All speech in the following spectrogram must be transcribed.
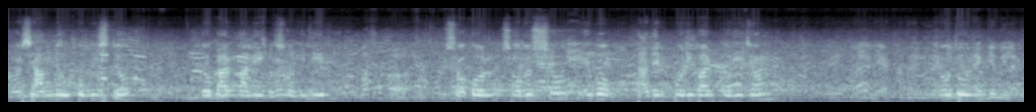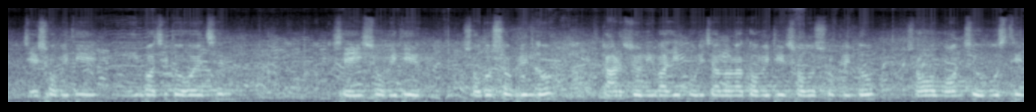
আমার সামনে উপবিষ্ট দোকান মালিক সমিতির সকল সদস্য এবং তাদের পরিবার, পরিজন নতুন যে সমিতি নির্বাচিত হয়েছেন, সেই সমিতির সদস্যবৃন্দ, কার্যনির্বাহী পরিচালনা কমিটির সদস্যবৃন্দ সহ মঞ্চে উপস্থিত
